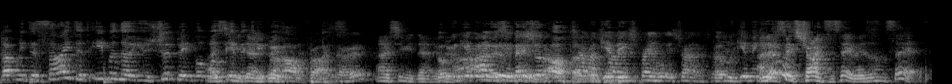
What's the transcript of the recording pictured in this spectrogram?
but we decided, even though you should pay for, I we'll assume give you it to you for half price. Sorry? I assume you don't. But we're giving I you a special but offer. I'm We're trying to giving- explain what he's trying to say. But we're giving I know a what he's trying to say, but he doesn't say it.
